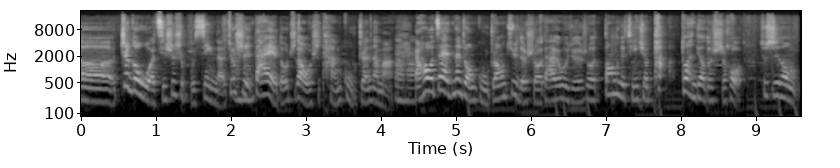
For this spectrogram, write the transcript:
呃，这个我其实是不信的，就是大家也都知道我是弹古筝的嘛，然后在那种古装剧的时候，大家都会觉得说，当那个琴弦啪断掉的时候，就是那种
